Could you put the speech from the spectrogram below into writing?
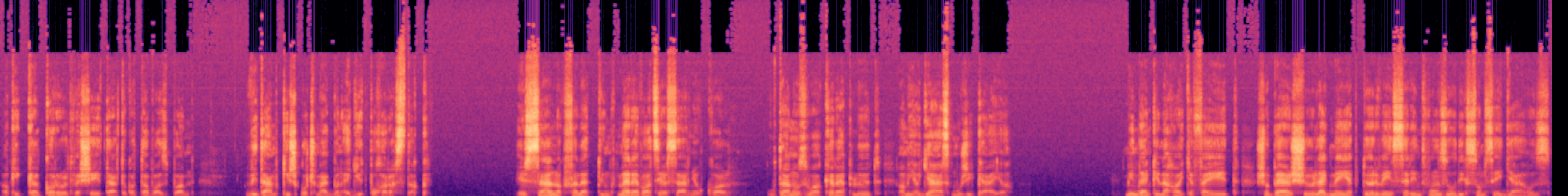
akikkel karöltve sétáltak a tavaszban, vidám kiskocsmákban együtt poharaztak. És szállnak felettünk merev acélszárnyokkal, utánozva a kereplőt, ami a gyász muzsikája. Mindenki lehajtja fejét, s a belső, legmélyebb törvény szerint vonzódik szomszédjához.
